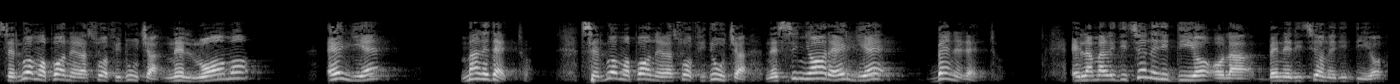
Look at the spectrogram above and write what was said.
Se l'uomo pone la sua fiducia nell'uomo, egli è maledetto. Se l'uomo pone la sua fiducia nel Signore, egli è benedetto. E la maledizione di Dio o la benedizione di Dio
